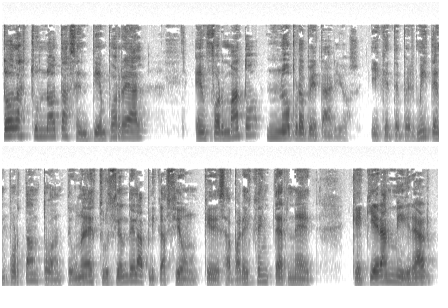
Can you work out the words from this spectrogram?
todas tus notas en tiempo real en formatos no propietarios y que te permiten, por tanto, ante una destrucción de la aplicación, que desaparezca Internet, que quieras migrar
